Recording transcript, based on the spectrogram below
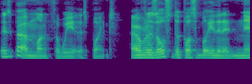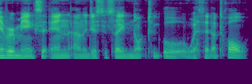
is about a month away at this point. However, there's also the possibility that it never makes it in and they just decide not to go with it at all.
